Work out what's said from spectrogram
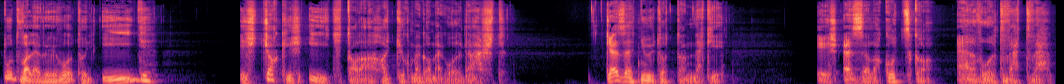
Tudva levő volt, hogy így és csak is így találhatjuk meg a megoldást. Kezet nyújtottam neki, és ezzel a kocka el volt vetve.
